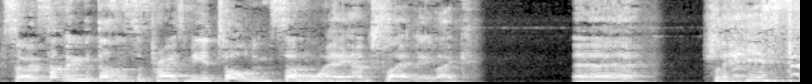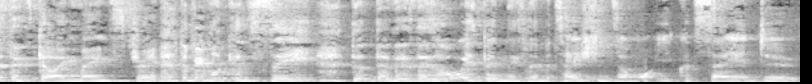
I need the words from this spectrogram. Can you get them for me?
so it's something that doesn't surprise me at all in some way i'm slightly like uh pleased that it's going mainstream that people can see that there's, there's always been these limitations on what you could say and do.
